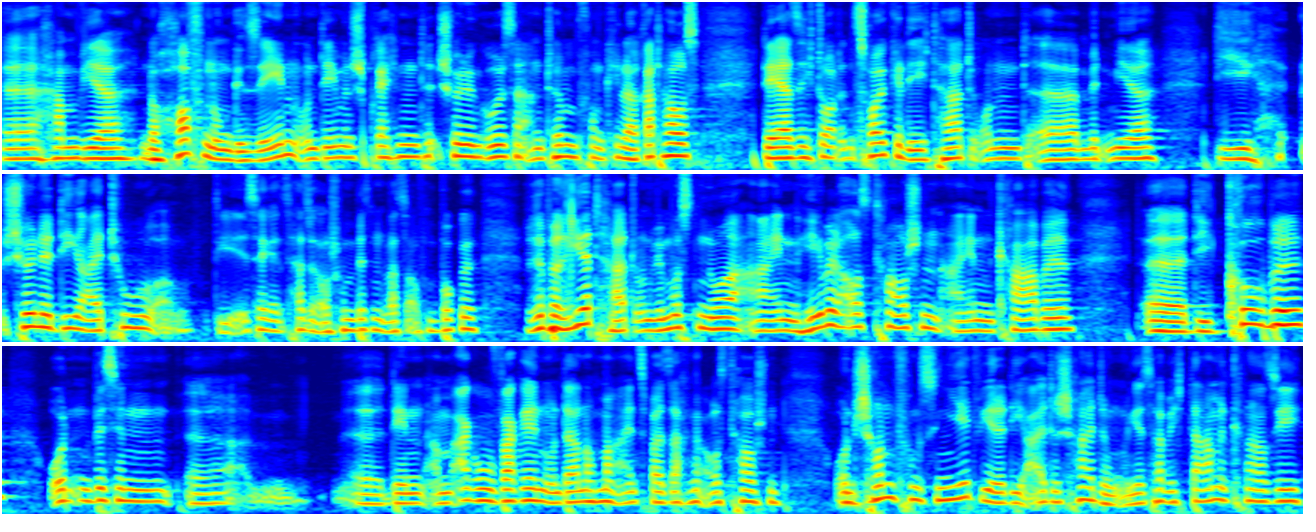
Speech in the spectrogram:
äh, haben wir noch Hoffnung gesehen und dementsprechend schöne Grüße an Tim vom Kieler Rathaus, der sich dort ins Zeug gelegt hat und äh, mit mir die schöne DI2, die ist ja jetzt, hat ja auch schon ein bisschen was auf dem Buckel, repariert hat und wir mussten nur einen Hebel austauschen, ein Kabel, äh, die Kurbel und ein bisschen äh, den am Akku wackeln und da nochmal ein, zwei Sachen austauschen. Und schon funktioniert wieder die alte Schaltung. Und jetzt habe ich damit quasi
